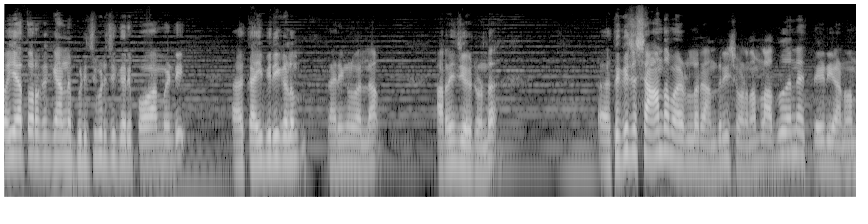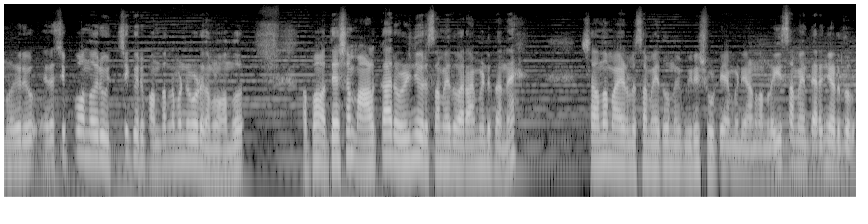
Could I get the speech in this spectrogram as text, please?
വയ്യാത്തവർക്കൊക്കെ ആണെങ്കിലും പിടിച്ച് പിടിച്ച് കയറി പോകാൻ വേണ്ടി കൈവിരികളും കാര്യങ്ങളും എല്ലാം അറേഞ്ച് ചെയ്തിട്ടുണ്ട്. തികച്ച ശാന്തമായിട്ടുള്ള ഒരു അന്തരീക്ഷമാണ്. നമ്മൾ അത് തന്നെ തേടിയാണ്. നമ്മൾ ഒരു ഏകദേശം ഇപ്പോൾ വന്ന ഒരു ഉച്ചയ്ക്ക് ഒരു പന്ത്രണ്ട് മണിയോടെ നമ്മൾ വന്നത്. അപ്പോൾ അത്യാവശ്യം ആൾക്കാർ ഒഴിഞ്ഞ ഒരു സമയത്ത് വരാൻ വേണ്ടി തന്നെ ശാന്തമായിട്ടുള്ള സമയത്ത് ഒന്ന് വീഡിയോ ഷൂട്ട് ചെയ്യാൻ വേണ്ടിയാണ് നമ്മൾ ഈ സമയം തിരഞ്ഞെടുത്തത്.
